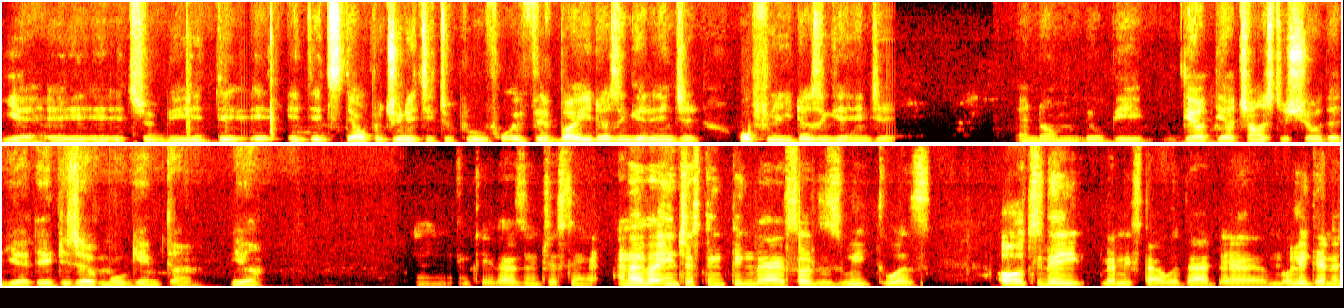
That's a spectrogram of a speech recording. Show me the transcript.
yeah, it, it, should be. It, it, it, it's the opportunity to prove. If, if Bailly doesn't get injured, hopefully he doesn't get injured, and um, it will be their their chance to show that yeah they deserve more game time. Yeah. Mm, Okay, that's interesting. Another interesting thing that I saw this week was, oh, today. Let me start with that. Um, Gunnar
